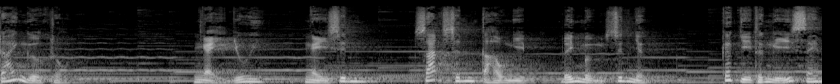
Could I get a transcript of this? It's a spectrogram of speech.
trái ngược rồi. Ngày vui, ngày sinh Sát sinh tạo nghiệp để mừng sinh nhật. Các vị thử nghĩ xem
